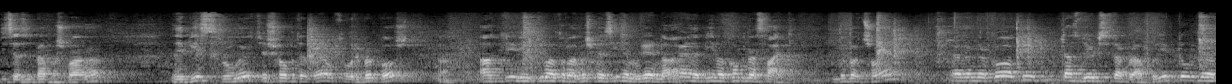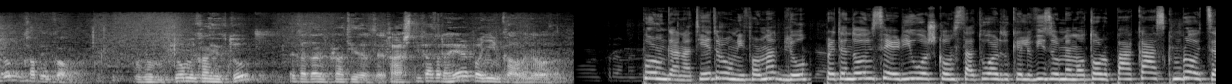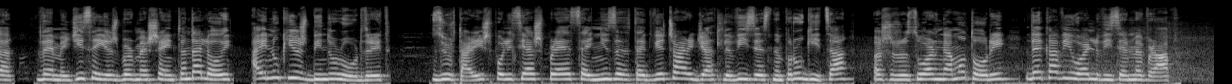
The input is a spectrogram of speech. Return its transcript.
diçka i prapë shmanga, dhe pjesë rruge që shkon për të bërë, u thuri për poshtë, po. aty një dy motorë me shpejtësi dhe më ngrenë në ajër dhe bie me kokë në asfalt. Ndërkohë çohem, edhe ndërkohë aty plas dy herë përsëri prapë. Po një plumb deri atë më kapi në komë. Do të thonë plumbi ka hyrë këtu, e ka dalë krah tjetër atë. Ka shti katër herë, po një më kapi, domethënë. Por nga ana tjetër uniformat blu pretendojnë se i riu është konstatuar duke lëvizur me motor pa kaskë mbrojtëse dhe megjithëse i është bërë me shenjë të ndalojë, ai nuk i është bindur urdhrit. Zyrtarisht policia shprehet se njëzet e tetë vjeçari gjatë lëvizjes nëpër rrugica është rrëzuar nga motori dhe ka vijuar lëvizjen me vrap.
